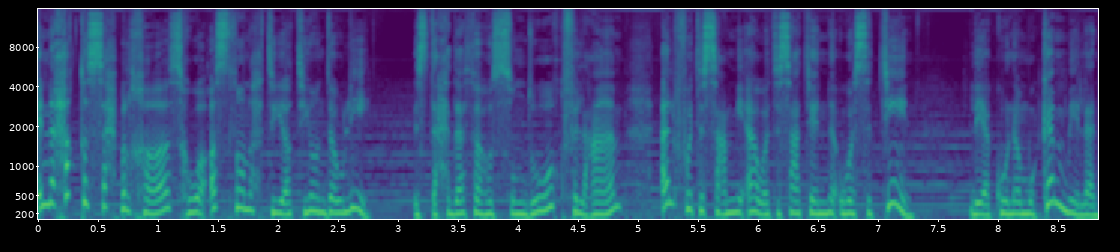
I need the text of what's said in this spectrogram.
إن حق السحب الخاص هو أصل احتياطي دولي استحدثه الصندوق في العام 1969 ليكون مكملا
